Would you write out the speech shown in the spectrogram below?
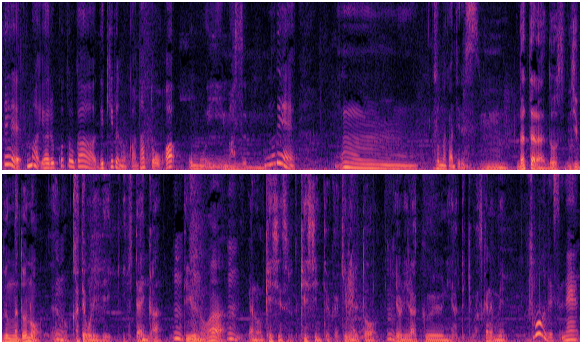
で、まあ、やることができるのかなとは思います、うん。のでうーん。そんな感じです。う。ん、だったらどうす自分がどのあの、うん。カテゴリーでいきたいかうん。っていうのは、うん。あの決心すると決心というか決めるとうん。より楽になってきますかね。めそうですね。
